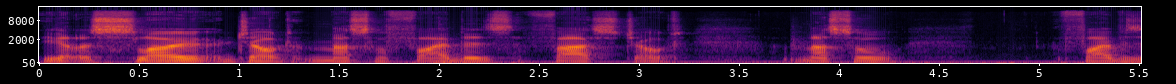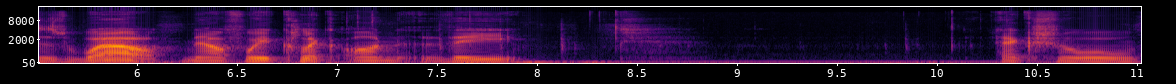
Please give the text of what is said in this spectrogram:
you got the slow jolt muscle fibers, fast jolt muscle fibers as well. Now, if we click on the actual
